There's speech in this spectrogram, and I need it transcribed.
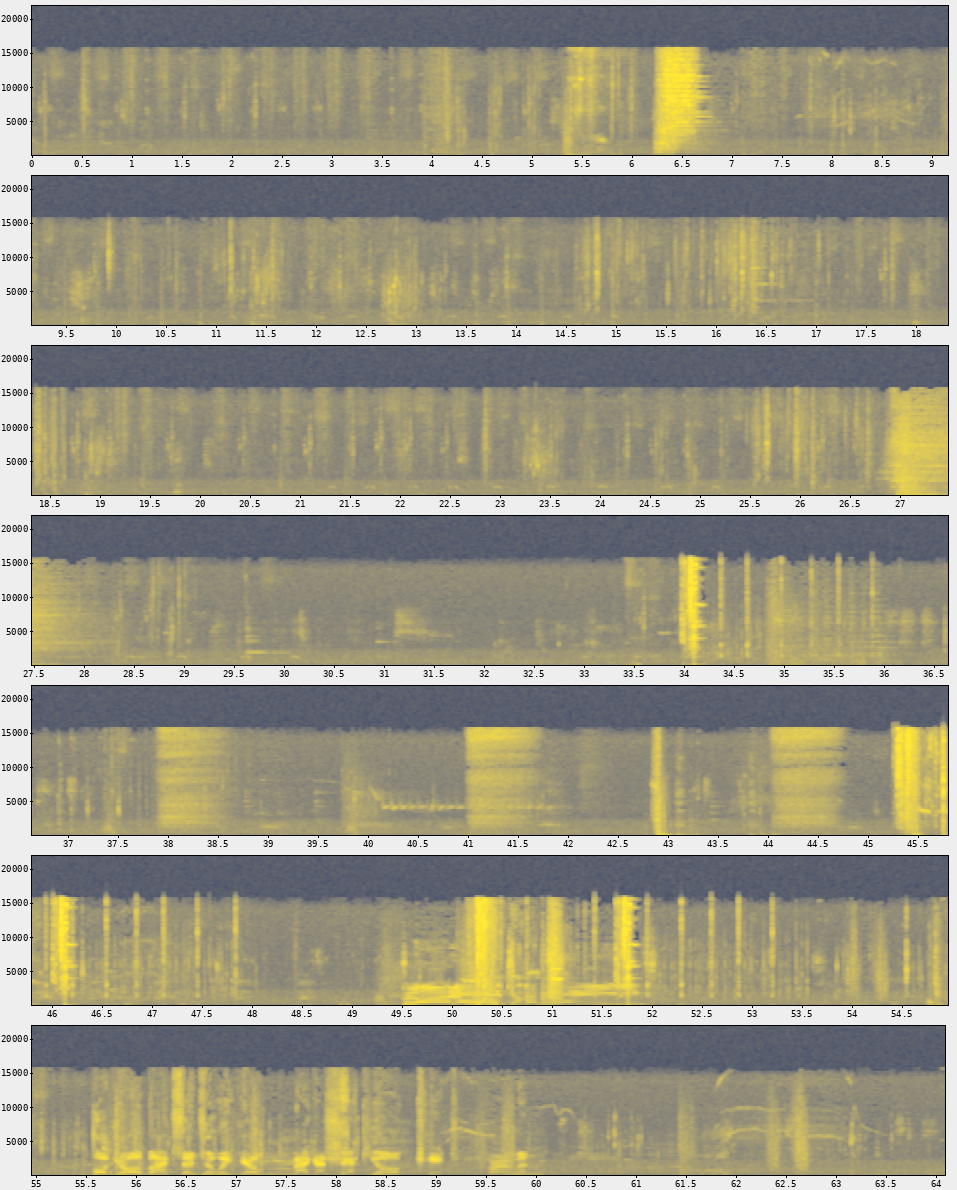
Glory to the brave! Put your into it, you maggot! Check your kit, vermin!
